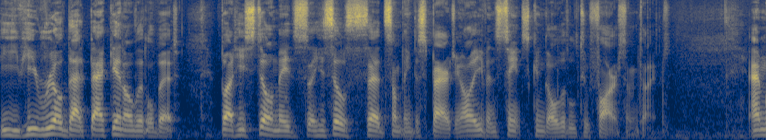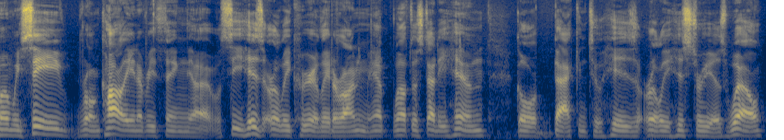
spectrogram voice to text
he, he reeled that back in a little bit, but he still made, he still said something disparaging. Oh, even saints can go a little too far sometimes. And when we see Roncalli and everything, uh, we'll see his early career later on. We have, we'll have to study him, go back into his early history as well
